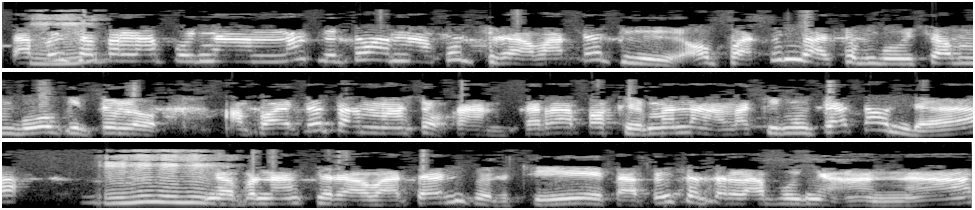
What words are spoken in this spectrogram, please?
Tapi hmm. setelah punya anak itu anakku jerawatnya diobatin nggak sembuh-sembuh gitu loh. Apa itu termasuk kanker apa gimana? Lagi muda atau enggak? Hmm. Nggak pernah jerawatan bersih. Tapi setelah punya anak,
